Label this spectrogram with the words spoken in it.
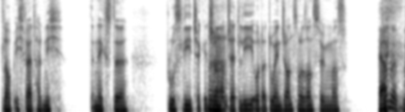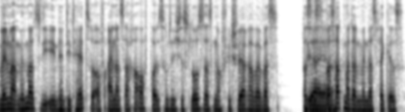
glaube, ich werde halt nicht der nächste Bruce Lee, Jackie Chan, Mhm. Jet Li oder Dwayne Johnson oder sonst irgendwas. Ja, wenn- man, wenn man so die Identität so auf einer Sache aufbaut, ist natürlich das Loslassen noch viel schwerer, weil was, was, Ja, ist, ja. was hat man dann, wenn das weg ist?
